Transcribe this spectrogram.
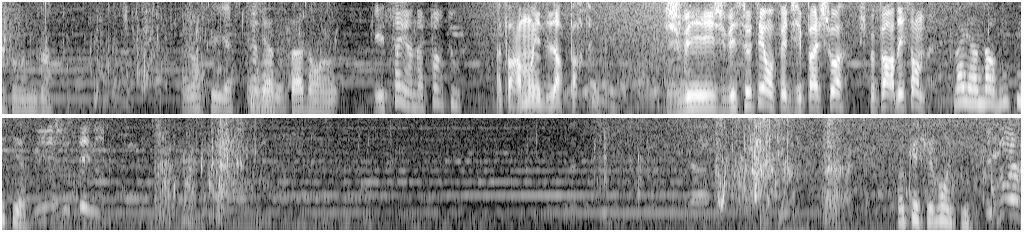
Attends, on y va. Alors qu'il y a ça Il y dans a le- ça dans le... Et ça, il y en a partout. Apparemment, il y a des arbres partout. Je vais, je vais sauter en fait, j'ai pas le choix. Je peux pas redescendre. Là, il y a un arbre juste ici. hein. Ok, c'est bon ici. C'est bon là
